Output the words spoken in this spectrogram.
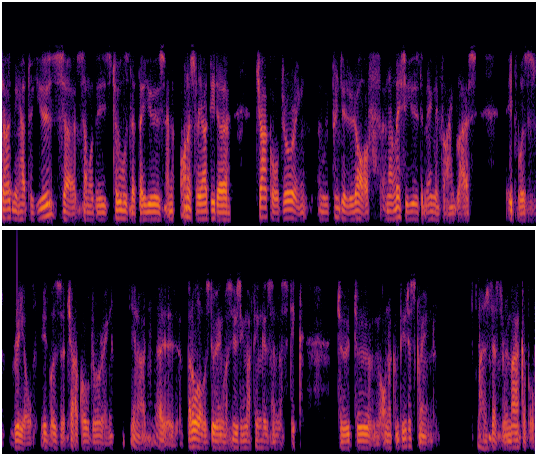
showed me how to use uh, some of these tools that they use, and honestly, I did a charcoal drawing and we printed it off. And unless you used a magnifying glass, it was real. It was a charcoal drawing, you know. Uh, but all I was doing was using my fingers and a stick to to on a computer screen. Yeah. It's just remarkable.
